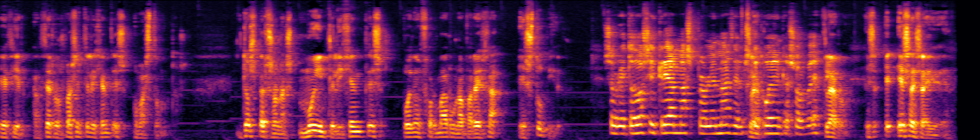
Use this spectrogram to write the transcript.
es decir, hacerlos más inteligentes o más tontos. Dos personas muy inteligentes pueden formar una pareja estúpida. Sobre todo si crean más problemas de los que pueden resolver. Claro, esa es la idea.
